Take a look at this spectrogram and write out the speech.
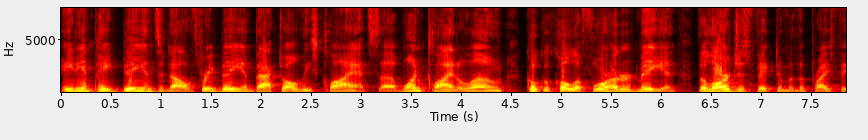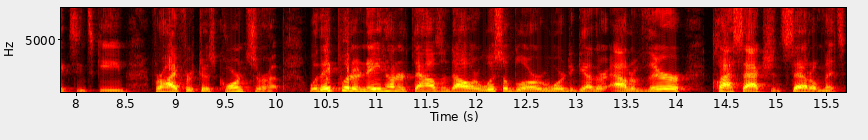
ADM paid billions of dollars, three billion back to all these clients. Uh, one client alone, Coca-Cola, 400 million, the largest victim of the price fixing scheme for high fructose corn syrup. Well, they put an $800,000 whistleblower reward together out of their class action settlements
